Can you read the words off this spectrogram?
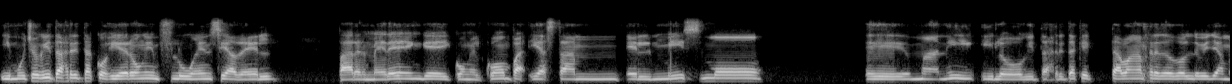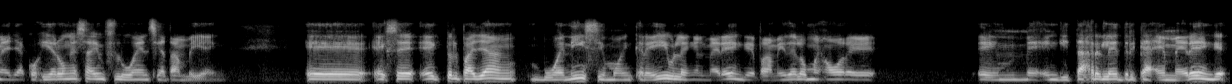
Y muchos guitarristas cogieron influencia de él para el merengue y con el compa y hasta el mismo eh, Maní y los guitarristas que estaban alrededor de Villamella cogieron esa influencia también. Eh, ese Héctor Payán, buenísimo, increíble en el merengue, para mí de los mejores en, en guitarra eléctrica en merengue.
